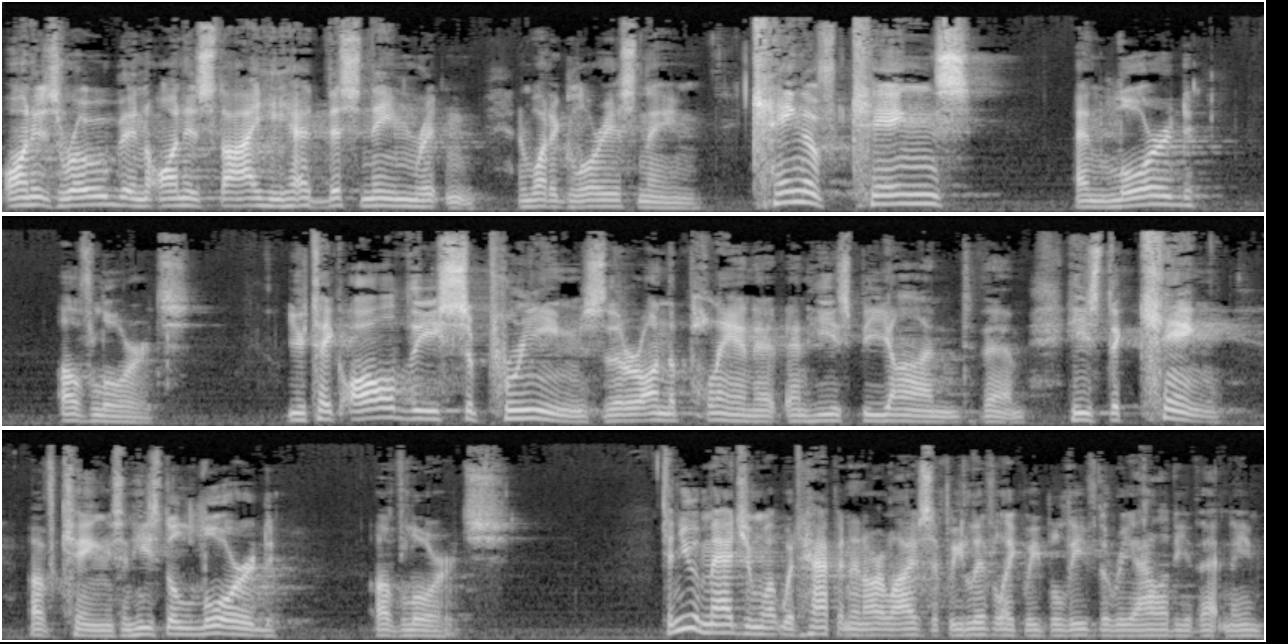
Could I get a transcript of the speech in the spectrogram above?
On his robe and on his thigh, he had this name written. And what a glorious name. King of kings and Lord of lords. You take all the supremes that are on the planet and he's beyond them. He's the king of kings and he's the Lord of lords. Can you imagine what would happen in our lives if we lived like we believed the reality of that name?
